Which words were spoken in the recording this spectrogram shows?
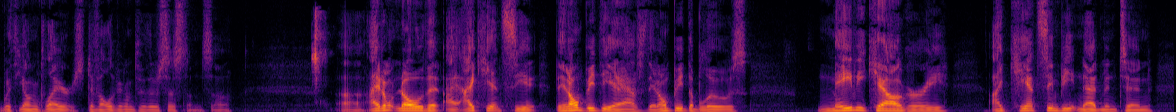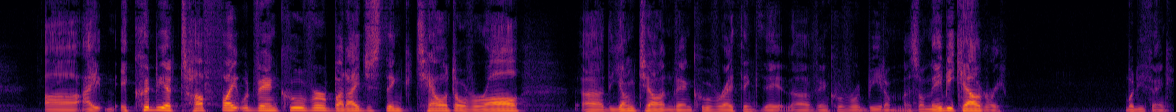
with young players, developing them through their system. So uh, I don't know that I, I can't see they don't beat the Avs, they don't beat the Blues, maybe Calgary. I can't see beating Edmonton. Uh, I it could be a tough fight with Vancouver, but I just think talent overall, uh, the young talent in Vancouver, I think they uh, Vancouver would beat them. So maybe Calgary. What do you think?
